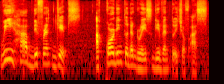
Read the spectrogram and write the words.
We have different gifts according to the grace given to each of us.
